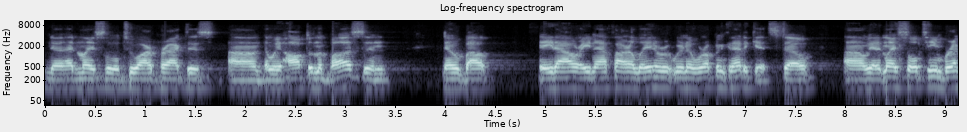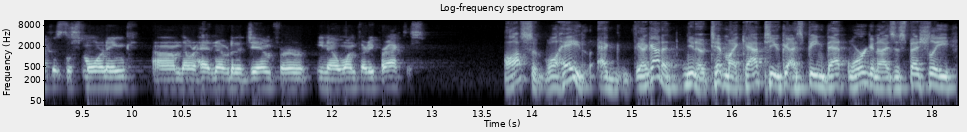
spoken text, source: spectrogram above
You know, had a nice little two hour practice. Um, then we hopped on the bus, and you know, about eight hour, eight and a half hour later, we, you know, we're up in Connecticut. So uh, we had a nice little team breakfast this morning. Um, then we're heading over to the gym for you know one thirty practice. Awesome. Well, hey, I, I got to you know tip my cap to you guys being that organized. Especially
